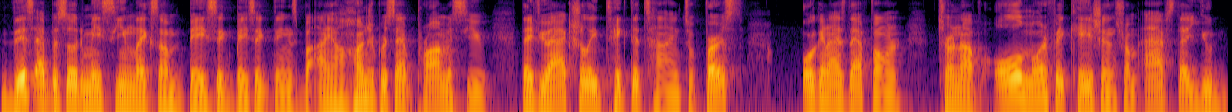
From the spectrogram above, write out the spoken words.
this episode may seem like some basic, basic things, but I 100% promise you that if you actually take the time to first organize that phone, turn off all notifications from apps that you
